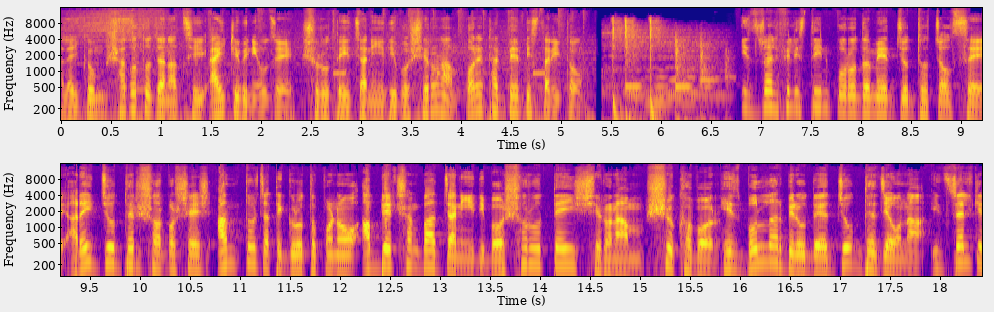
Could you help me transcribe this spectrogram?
আলাইকুম। স্বাগত জানাচ্ছি আইটিভি নিউজে। শুরুতেই জানিয়ে দিব শিরোনাম, পরে থাকবে বিস্তারিত। ইসরায়েল ফিলিস্তিন পুরোদমে যুদ্ধ চলছে। আর এই যুদ্ধের সর্বশেষ আন্তর্জাতিক গুরুত্বপূর্ণ আপডেট সংবাদ জানিয়ে দিব শুরুতেই শিরোনাম। সুখবর হিজবুল্লার বিরুদ্ধে যুদ্ধে যেও না। ইসরায়েলকে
